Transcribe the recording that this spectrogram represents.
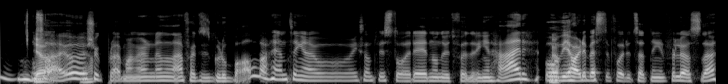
Og så er jo ja. sykepleiermangelen den er faktisk global. Da. En ting er jo sant, vi står i noen utfordringer her, og Ja. vi har de beste forutsetninger for å løse det.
